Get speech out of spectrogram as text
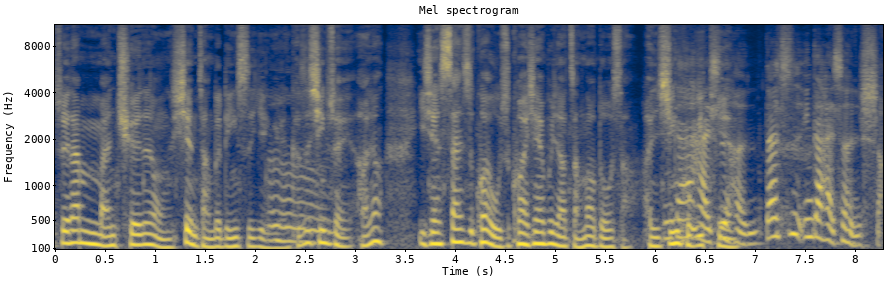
所以他们蛮缺那种现场的临时演可是薪水好像以前三十块、五十块，现在不晓得涨到多少，很辛苦一天。是很，但是应该还是很少。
